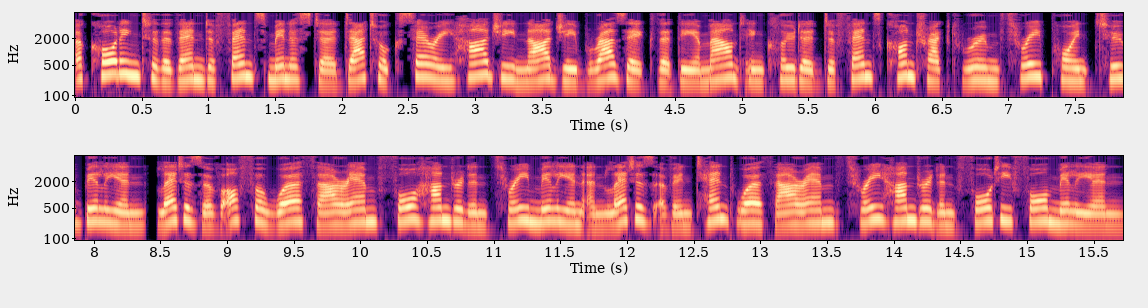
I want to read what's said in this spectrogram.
According to the then Defense Minister Datuk Seri Haji Najib Razak that the amount included defense contract room 3.2 billion, letters of offer worth Rm 403 million and letters of intent worth Rm 344 million.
